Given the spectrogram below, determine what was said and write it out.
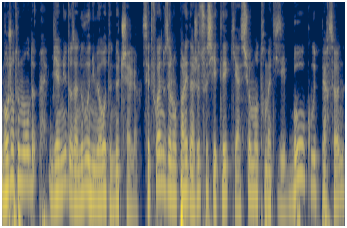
Bonjour tout le monde, bienvenue dans un nouveau numéro de Nutshell. Cette fois nous allons parler d'un jeu de société qui a sûrement traumatisé beaucoup de personnes,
